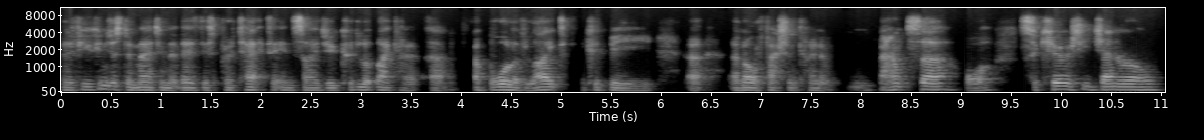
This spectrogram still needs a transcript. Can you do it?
But if you can just imagine that there's this protector inside you could look like a, a, a ball of light. It could be a, an old-fashioned kind of bouncer or security general.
